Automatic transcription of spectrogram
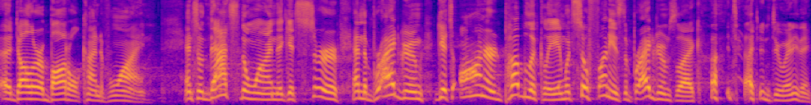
uh, a bottle kind of wine. And so that's the wine that gets served, and the bridegroom gets honored publicly. And what's so funny is the bridegroom's like, I didn't do anything.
